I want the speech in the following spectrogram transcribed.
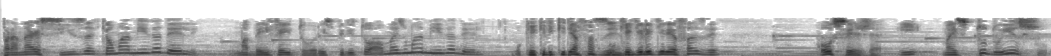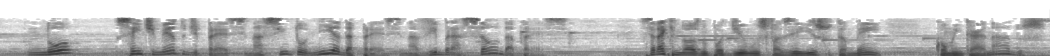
para Narcisa, que é uma amiga dele, uma benfeitora espiritual, mas uma amiga dele. O que, que ele queria fazer? O que, né? que ele queria fazer? Ou seja, e, mas tudo isso no sentimento de prece, na sintonia da prece, na vibração da prece. Será que nós não podíamos fazer isso também como encarnados?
